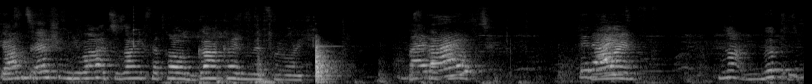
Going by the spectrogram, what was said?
Ganz ehrlich, um die Wahrheit zu sagen, ich vertraue gar keinen mehr von euch. Bereit? Bereit? Nein. Nein, wirklich.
